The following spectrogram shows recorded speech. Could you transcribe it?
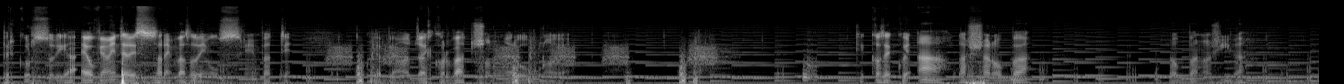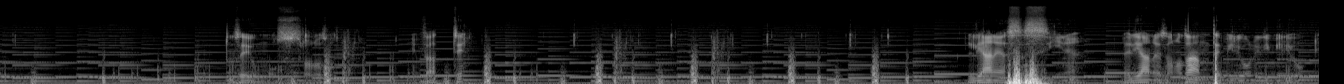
percorso di. E ovviamente adesso sarà invaso dai mostri, infatti qui abbiamo già il corvaccio numero 1 che... Che cos'è qui? Ah, lascia roba... roba nociva. Tu sei un mostro, lo so. Infatti... Liane assassine. Le liane sono tante, milioni di milioni.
